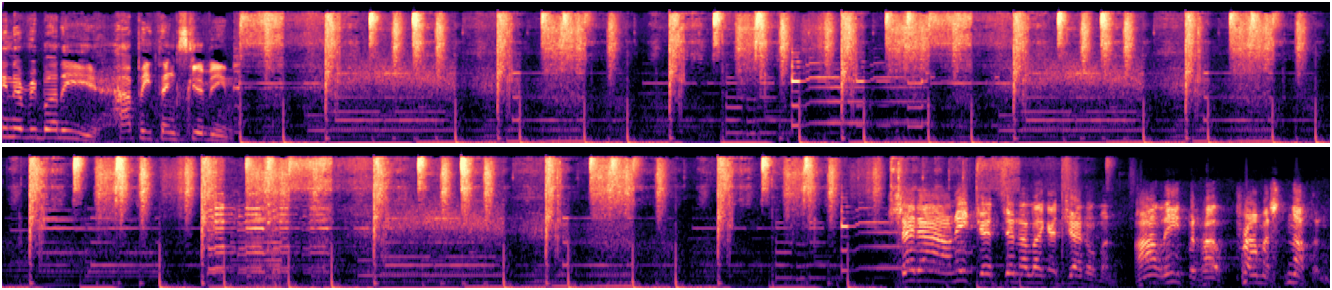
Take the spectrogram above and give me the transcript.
Morning, everybody. Happy Thanksgiving. Sit down, eat your dinner like a gentleman. I'll eat, but I'll promise nothing.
